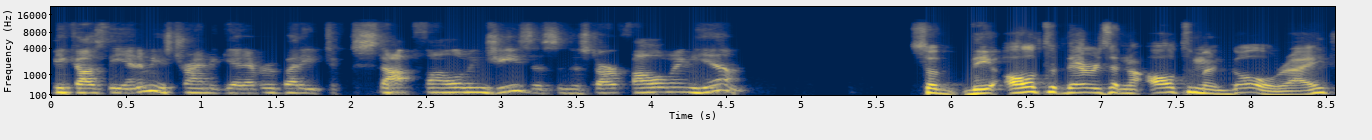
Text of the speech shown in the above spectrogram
Because the enemy is trying to get everybody to stop following Jesus and to start following him. So the ultimate there is an ultimate goal, right?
